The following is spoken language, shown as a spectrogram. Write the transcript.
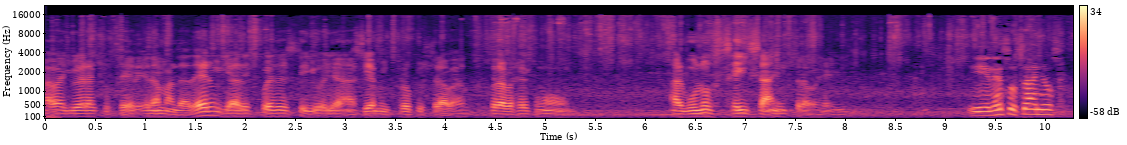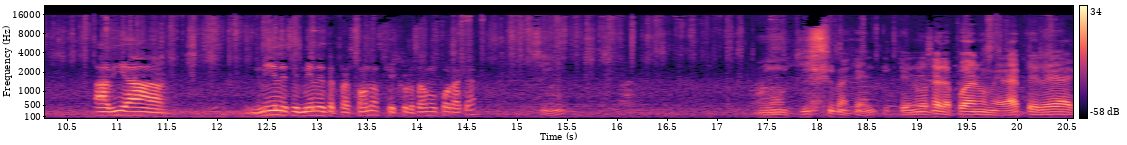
Trabajaba, yo era chofer, era mandadero, ya después este, yo ya hacía mis propios trabajos. Trabajé como algunos seis años trabajé. Y en esos años había miles y miles de personas que cruzamos por acá. Sí. Muchísima gente, que no se la puedo enumerar, pero era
